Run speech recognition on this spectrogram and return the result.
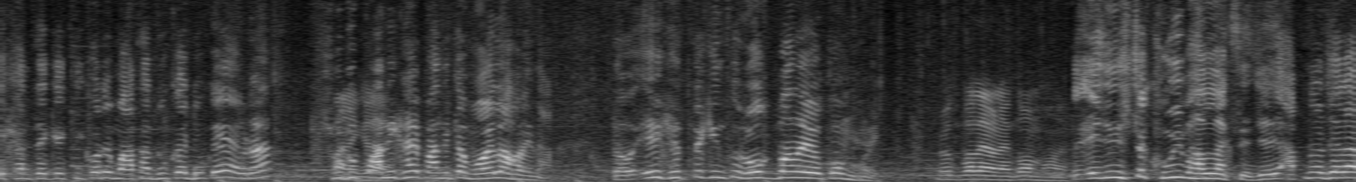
এখান থেকে কি করে মাথা ঢুকায় ঢুকায় ওরা শুধু পানি খায়। পানিটা ময়লা হয় না। তো এই ক্ষেত্রে কিন্তু রোগ বালাইও কম হয়। রোগ বালাই অনেক কম হয়। তো এই জিনিসটা খুবই ভালো লাগছে যে আপনার যারা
